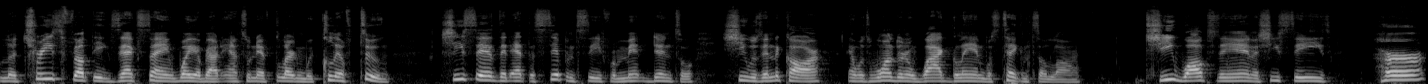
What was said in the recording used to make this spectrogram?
Latrice felt the exact same way about Antoinette flirting with Cliff too. She says that at the sip and from Mint Dental, she was in the car and was wondering why Glenn was taking so long. She walks in and she sees her,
